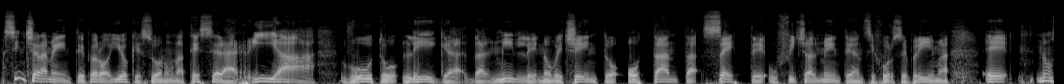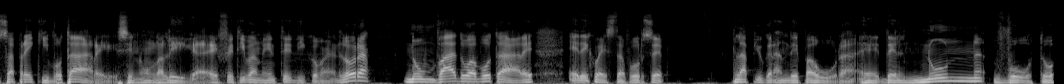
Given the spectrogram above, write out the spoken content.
Sinceramente, però, io che sono una tessera RIA, voto Lega dal 1987 ufficialmente, anzi forse prima, e non saprei chi votare se non la Lega. Effettivamente dico, ma allora non vado a votare ed è questa forse la più grande paura è del non voto,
